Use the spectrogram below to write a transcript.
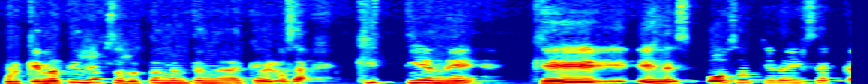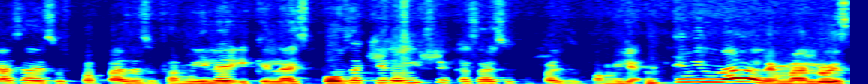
porque no tiene absolutamente nada que ver. O sea, ¿qué tiene que el esposo quiera irse a casa de sus papás, de su familia, y que la esposa quiera irse a casa de sus papás, de su familia? No tiene nada de malo, es,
